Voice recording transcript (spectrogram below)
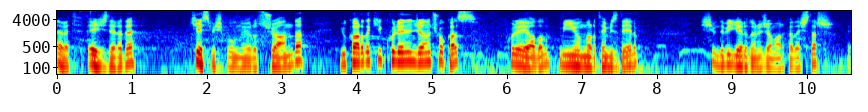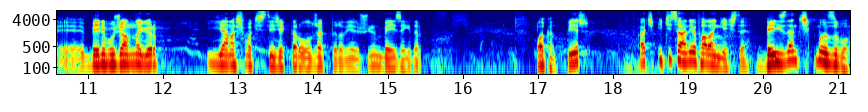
evet, ejderi de kesmiş bulunuyoruz şu anda. Yukarıdaki kulenin canı çok az. Kuleyi alalım. Minyonları temizleyelim. Şimdi bir geri döneceğim arkadaşlar. Ee, beni bu canla görüp yanaşmak isteyecekler olacaktır diye düşünüyorum. Base'e gidelim. Bakın bir kaç iki saniye falan geçti. Base'den çıkma hızı bu.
